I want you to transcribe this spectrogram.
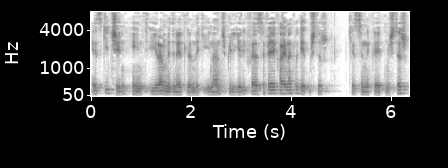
Eski Çin, Hint, İran medeniyetlerindeki inanç, bilgelik felsefeye kaynaklık etmiştir. Kesinlikle etmiştir.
